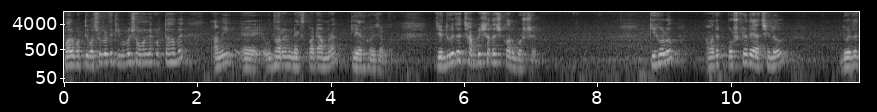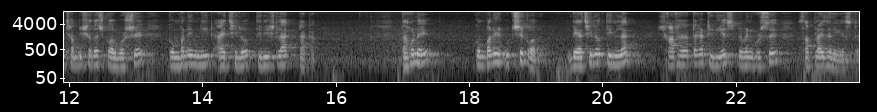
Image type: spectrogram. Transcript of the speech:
পরবর্তী বছরগুলোতে কীভাবে সমন্বয় করতে হবে? আমি এ, উদাহরণের নেক্সট পার্টে আমরা ক্লিয়ার হয়ে যাব। যে দু হাজার ছাব্বিশ সাতাশ কর বর্ষে কী হলো? আমাদের প্রশ্নে দেওয়া ছিল দু হাজার ছাব্বিশ সাতাশ কর বর্ষে কোম্পানির নিট আয় ছিল তিরিশ লাখ টাকা। তাহলে কোম্পানির উৎসে কর দেয়া ছিল তিন লাখ ষাট হাজার টাকা টিডিএস পেমেন্ট করছে সাপ্লাইজের এগেনস্টে।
